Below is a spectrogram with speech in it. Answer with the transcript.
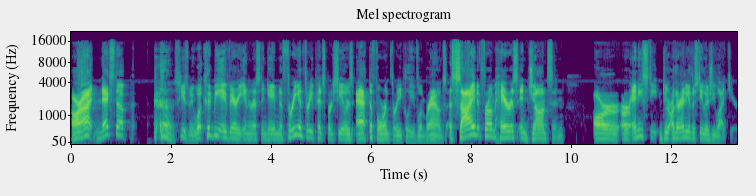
All right. Next up, excuse me, what could be a very interesting game. The 3 and 3 Pittsburgh Steelers at the 4 and 3 Cleveland Browns. Aside from Harris and Johnson, are are any are there any other Steelers you like here?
